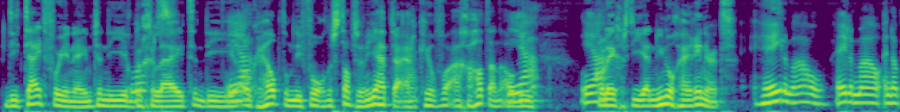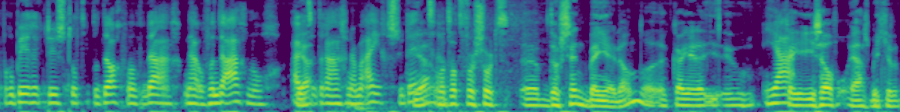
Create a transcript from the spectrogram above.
die tijd voor je neemt en die je Klopt. begeleidt en die je Ja. ook helpt om die volgende stap te zetten. Want jij hebt daar eigenlijk heel veel aan gehad aan al Ja. die Ja. collega's die je nu nog herinnert. Helemaal, helemaal. En dat probeer ik dus tot op de dag van vandaag, nou vandaag nog, uit Ja. te dragen naar mijn eigen studenten. Ja, want wat voor soort eh, docent ben jij dan? Eh, Kan je, hoe- Ja. kan je jezelf, ja, is een beetje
